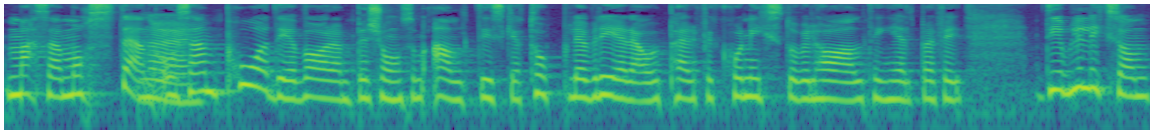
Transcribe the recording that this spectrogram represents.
massa måsten. Nej. Och sen på det vara en person som alltid ska toppleverera och är perfektionist och vill ha allting helt perfekt. Det blir liksom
